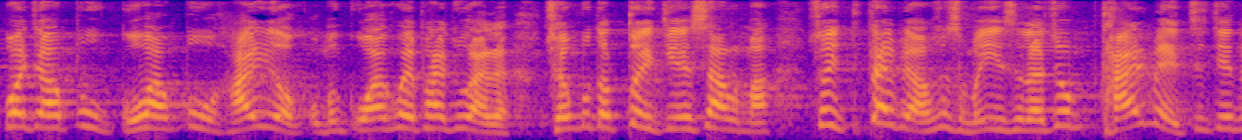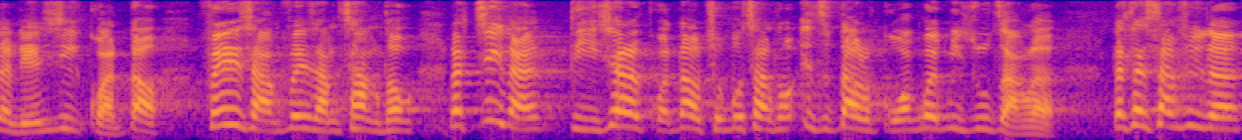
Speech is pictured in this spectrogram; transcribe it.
外交部、国防部还有我们国安会派出来的，全部都对接上了吗？所以代表是什么意思呢？就台美之间的联系管道非常非常畅通。那既然底下的管道全部畅通，一直到了国安会秘书长了，那再上去呢？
